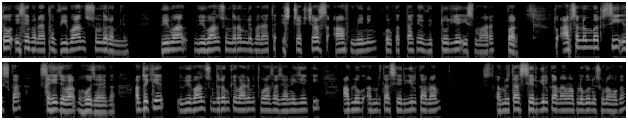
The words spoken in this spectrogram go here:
तो इसे बनाया था विमान सुंदरम ने। विमान विमान सुंदरम ने बनाया था स्ट्रक्चर्स ऑफ़ मीनिंग कोलकाता के विक्टोरिया स्मारक पर। तो ऑप्शन नंबर सी इसका सही जवाब हो जाएगा। अब देखिए विमान सुंदरम के बारे में थोड़ा सा जान लीजिए कि आप लोग अमृता शेरगिल का नाम अमृता शेरगिल का नाम आप लोगों ने सुना होगा।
